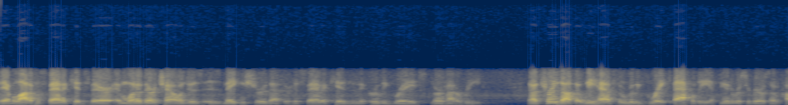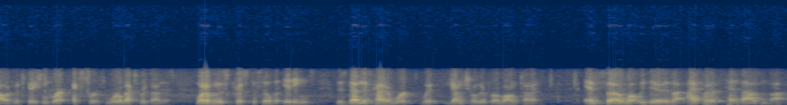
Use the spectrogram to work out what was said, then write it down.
They have a lot of Hispanic kids there, and one of their challenges is making sure that their Hispanic kids in the early grades learn how to read. Now, it turns out that we have some really great faculty at the University of Arizona College of Education who are experts, world experts on this. One of them is Chris Silva Iddings, who's done this kind of work with young children for a long time. And so what we did is I, I put up ten thousand bucks.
